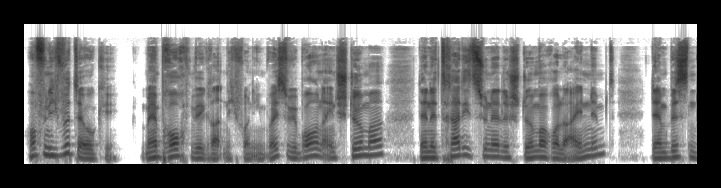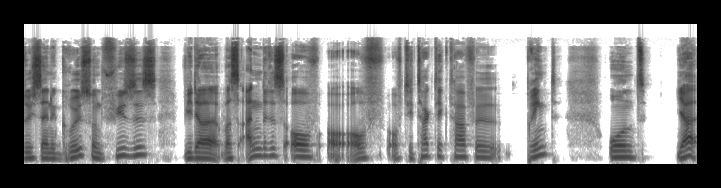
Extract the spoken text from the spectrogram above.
hoffentlich wird er okay. Mehr brauchen wir gerade nicht von ihm. Weißt du, wir brauchen einen Stürmer, der eine traditionelle Stürmerrolle einnimmt, der ein bisschen durch seine Größe und Physis wieder was anderes auf, auf, auf die Taktiktafel bringt. Und ja,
